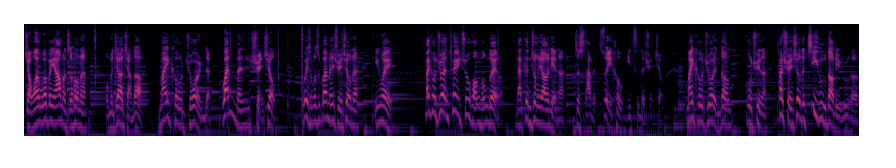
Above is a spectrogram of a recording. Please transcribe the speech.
讲完 Wembanyama 之后呢，我们就要讲到 Michael Jordan 的关门选秀。为什么是关门选秀呢？因为 Michael Jordan 退出黄蜂队了。那更重要一点呢，这是他的最后一次的选秀。Michael Jordan 到过去呢，他选秀的记录到底如何？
